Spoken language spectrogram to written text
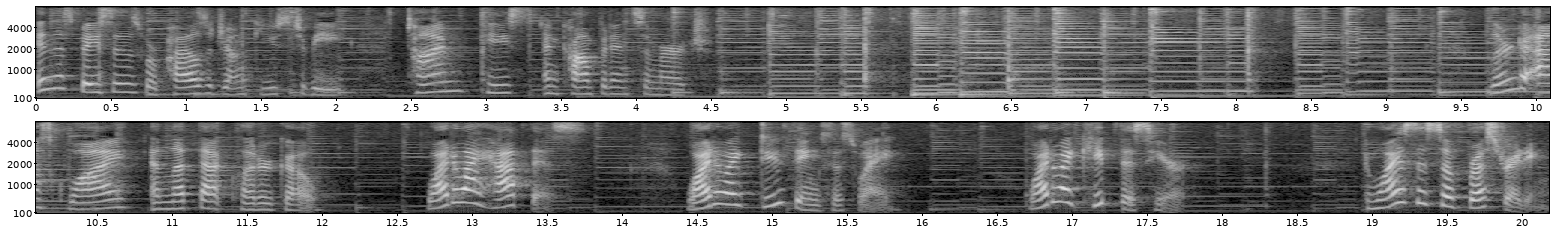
In the spaces where piles of junk used to be, time, peace, and confidence emerge. Learn to ask why and let that clutter go. Why do I have this? Why do I do things this way? Why do I keep this here? And why is this so frustrating?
